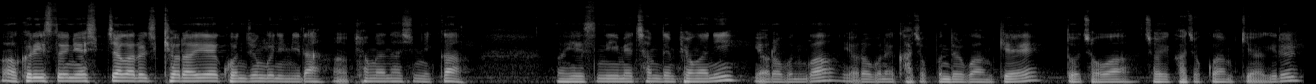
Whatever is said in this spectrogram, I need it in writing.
어, 그리스도인의 십자가를 지켜라의 권중근입니다. 어, 평안하십니까? 어, 예수님의 참된 평안이 여러분과 여러분의 가족분들과 함께 또 저와 저희 가족과 함께 하기를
